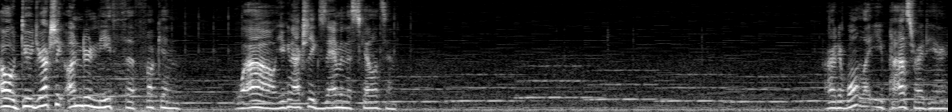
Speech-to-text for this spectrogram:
Oh, dude, you're actually underneath the fucking... Wow, you can actually examine the skeleton. Alright, it won't let you pass right here.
